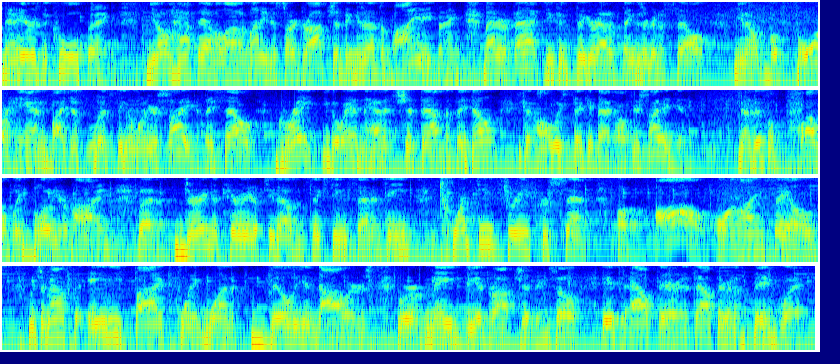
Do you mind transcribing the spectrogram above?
Now here's the cool thing. You don't have to have a lot of money to start drop shipping you don't have to buy anything. Matter of fact you can figure out if things are going to sell you know beforehand by just listing them on your site. If they sell great. You go ahead and have it shipped out and if they don't you can always take it back off your site again now this will probably blow your mind but during the period of 2016 17 23 percent of all online sales which amounts to 85.1 billion dollars were made via drop shipping. So it's out there and it's out there in a big way.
